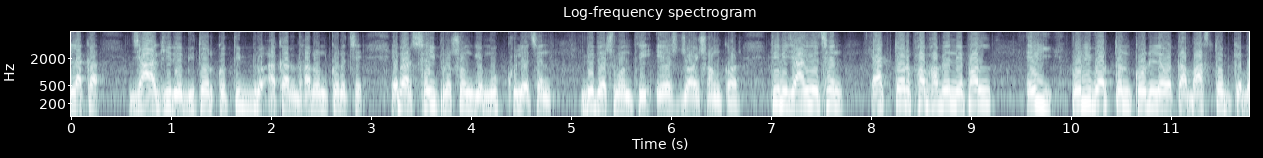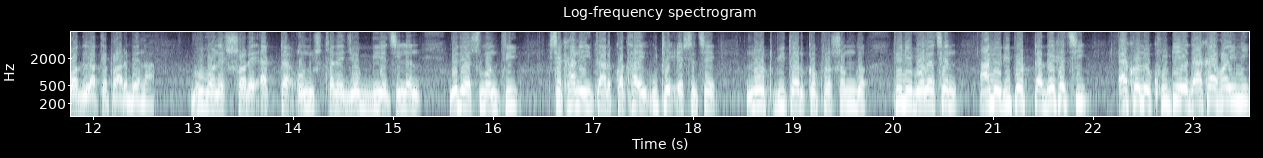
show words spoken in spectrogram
এলাকা যা ঘিরে বিতর্ক তীব্র আকার ধারণ করেছে। এবার সেই প্রসঙ্গে মুখ খুলেছেন বিদেশমন্ত্রী এস জয়শঙ্কর। তিনি জানিয়েছেন, একতরফাভাবে নেপাল এই পরিবর্তন করলেও তা বাস্তবকে বদলাতে পারবে না। ভুবনেশ্বরে একটা অনুষ্ঠানে যোগ দিয়েছিলেন বিদেশমন্ত্রী। সেখানেই তার কথায় উঠে এসেছে নোট বিতর্ক প্রসঙ্গ। তিনি বলেছেন, আমি রিপোর্টটা দেখেছি, এখনও খুঁটিয়ে দেখা হয়নি,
